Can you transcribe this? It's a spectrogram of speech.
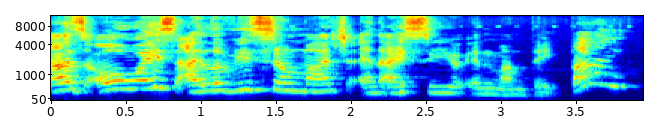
As always, I love you so much, and I see you in Monday. Bye.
